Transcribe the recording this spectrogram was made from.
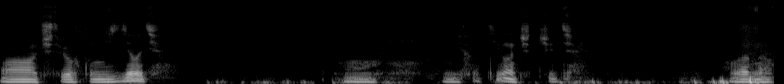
А, четверку не сделать. Не хватило чуть-чуть. Ладно.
